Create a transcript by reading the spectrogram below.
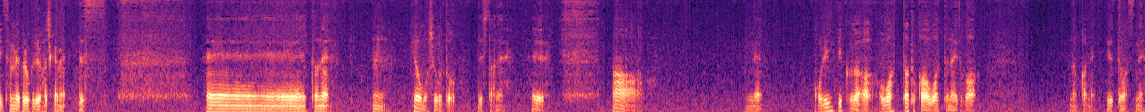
はい、368回目です。えーっとね、うん、今日も仕事でしたね。えー、まあ、ね、オリンピックが終わったとか終わってないとか、なんかね、言ってますね。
